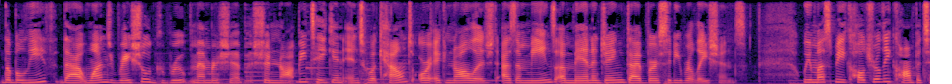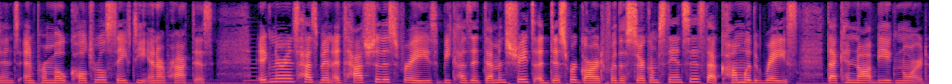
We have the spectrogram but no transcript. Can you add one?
the belief that one's racial group membership should not be taken into account or acknowledged as a means of managing diversity relations. We must be culturally competent and promote cultural safety in our practice. Ignorance has been attached to this phrase because it demonstrates a disregard for the circumstances that come with race that cannot be ignored.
